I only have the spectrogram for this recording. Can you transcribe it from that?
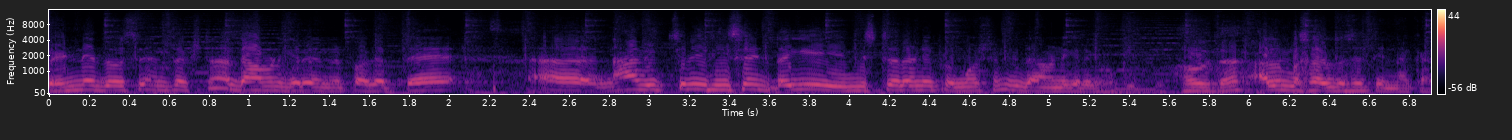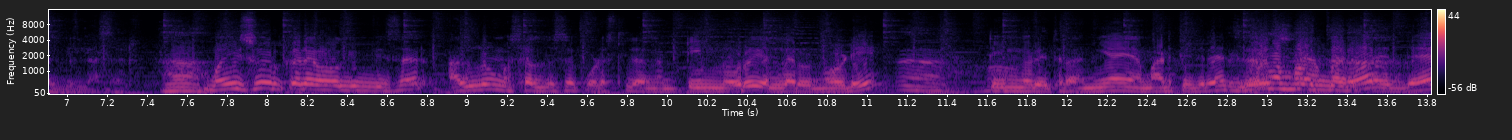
ಬೆಣ್ಣೆ ದೋಸೆ ಅಂದ ತಕ್ಷಣ ದಾವಣಗೆರೆ ನೆನಪಾಗುತ್ತೆ. ನಾವು ಆಕ್ಚುಲಿ ರೀಸೆಂಟ್ ಆಗಿ ಮಿಸ್ಟರ್ ರಾಣಿ ಪ್ರಮೋಷನ್ ದಾವಣಗೆರೆಗೆ ಹೋಗಿದ್ವಿ. ಹೌದಾ? ಅಲ್ಲಿ ಮಸಾಲೆ ದೋಸೆ ತಿನ್ನಕ್ಕಾಗಲಿಲ್ಲ ಸರ್. ಮೈಸೂರು ಕಡೆ ಹೋಗಿದ್ವಿ ಸರ್ ಅಲ್ಲೂ ಮಸಾಲೆ ದೋಸೆ ಕೊಡಿಸ್ಲಿಲ್ಲ ನಮ್ಮ ಟೀಮ್ನವರು ಎಲ್ಲರೂ ನೋಡಿ. ಟೀಮ್ ಟೀಮ್ನವರು ಈ ಥರ ಅನ್ಯಾಯ ಮಾಡ್ತಿದ್ರೆ ಅಂತ ಇದೆಲ್ಲ ಯೋಚ್ನೆ ಮಾಡ್ತಾ ಇದ್ದೆ.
